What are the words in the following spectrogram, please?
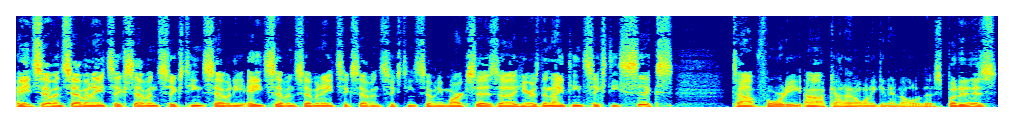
877-867-1670, 877-867-1670. Mark says, uh, here's the 1966 top 40. Oh, God, I don't want to get into all of this, but it is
